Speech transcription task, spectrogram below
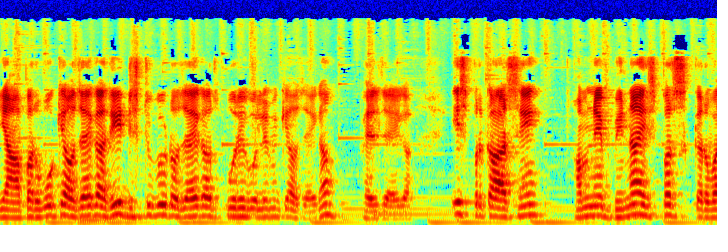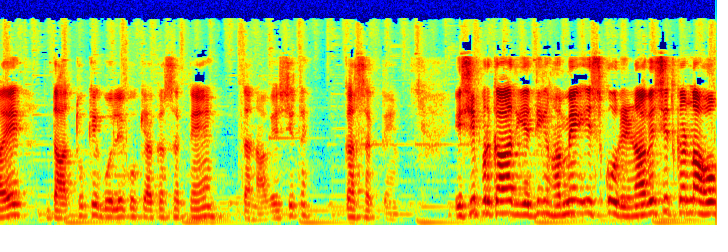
यहाँ पर वो क्या हो जाएगा? रीडिस्ट्रीब्यूट हो जाएगा और पूरे गोले में क्या हो जाएगा? फैल जाएगा। इस प्रकार से हमने बिना स्पर्श करवाए धातु के गोले को क्या कर सकते हैं? धनावेशित कर सकते हैं। इसी प्रकार यदि हमें इसको ऋणावेशित करना हो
